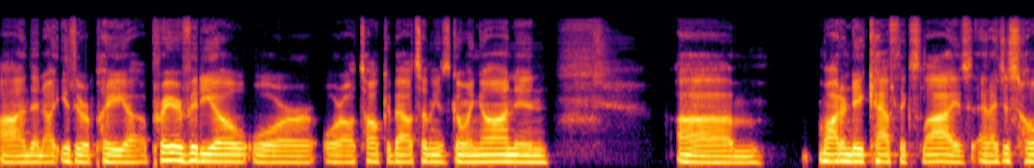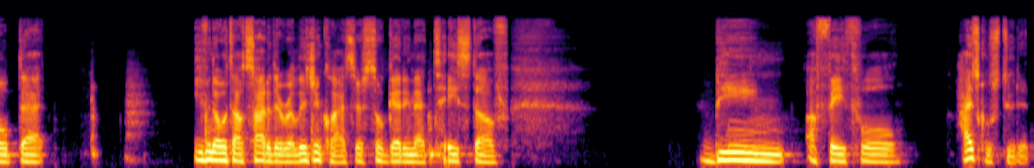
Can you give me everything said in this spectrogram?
uh, and then I either play a prayer video or or I'll talk about something that's going on in um, modern day Catholics' lives, and I just hope that even though it's outside of their religion class, they're still getting that taste of being a faithful high school student.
